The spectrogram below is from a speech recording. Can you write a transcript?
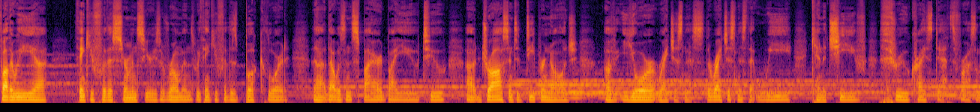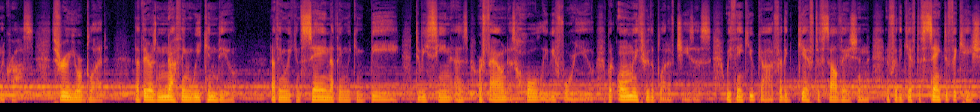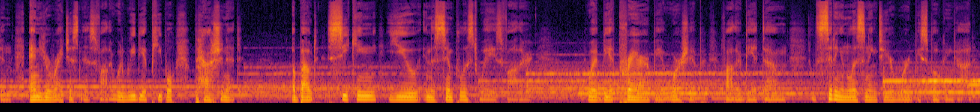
Father, we uh, thank you for this sermon series of Romans. We thank you for this book, Lord, uh, that was inspired by you to uh, draw us into deeper knowledge of your righteousness, the righteousness that we can achieve through Christ's death for us on the cross, through your blood, that there is nothing we can do nothing we can say, nothing we can be to be seen as or found as holy before you, but only through the blood of Jesus. We thank you, God, for the gift of salvation and for the gift of sanctification and your righteousness, Father. Would we be a people passionate about seeking you in the simplest ways, Father? Would be it prayer, be it worship, Father, be it um, sitting and listening to your word be spoken, God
